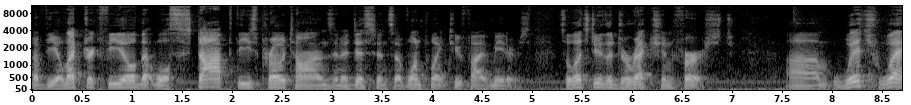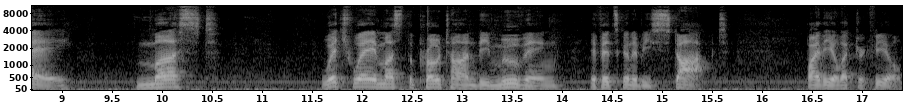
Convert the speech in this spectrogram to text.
of the electric field that will stop these protons in a distance of 1.25 meters? So let's do the direction first. Um, which way must which way must the proton be moving if it's going to be stopped by the electric field?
